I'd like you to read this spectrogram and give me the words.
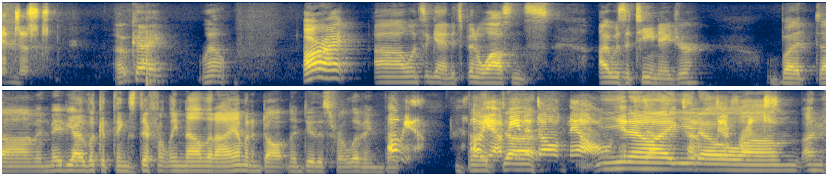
it just Okay. Well, all right. Uh, once again, it's been a while since I was a teenager, but um, and maybe I look at things differently now that I am an adult and I do this for a living. But, oh yeah, oh but, yeah. Being uh, an adult now, you know, I, you totally know, um, I mean,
